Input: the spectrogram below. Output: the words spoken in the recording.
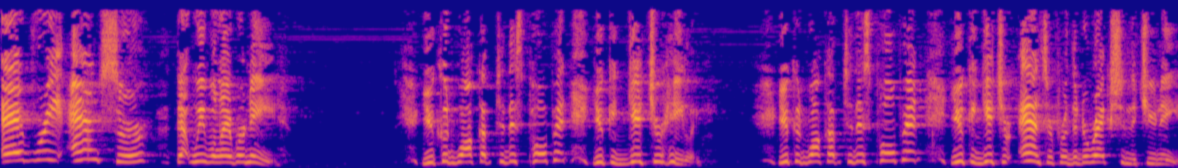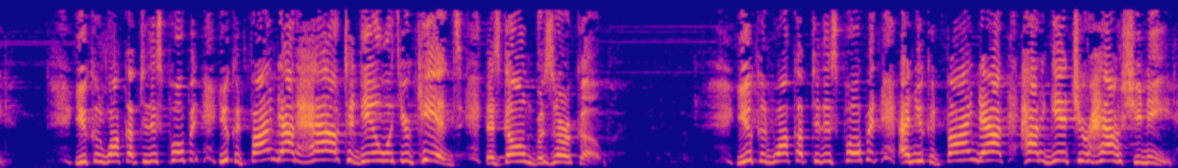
every answer that we will ever need. You could walk up to this pulpit, you could get your healing. You could walk up to this pulpit, you could get your answer for the direction that you need. You could walk up to this pulpit, you could find out how to deal with your kids that's gone berserko. You could walk up to this pulpit and you could find out how to get your house you need.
